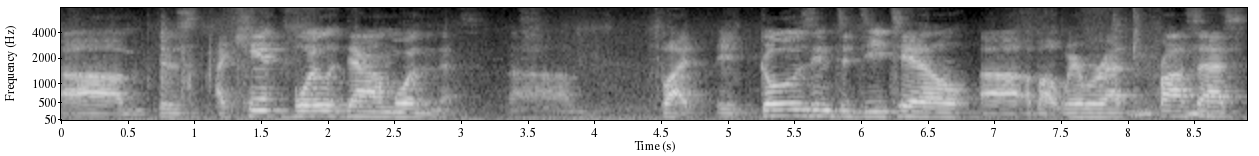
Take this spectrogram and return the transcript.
Um, there's, I can't boil it down more than this. Um, but it goes into detail uh, about where we're at in the process.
